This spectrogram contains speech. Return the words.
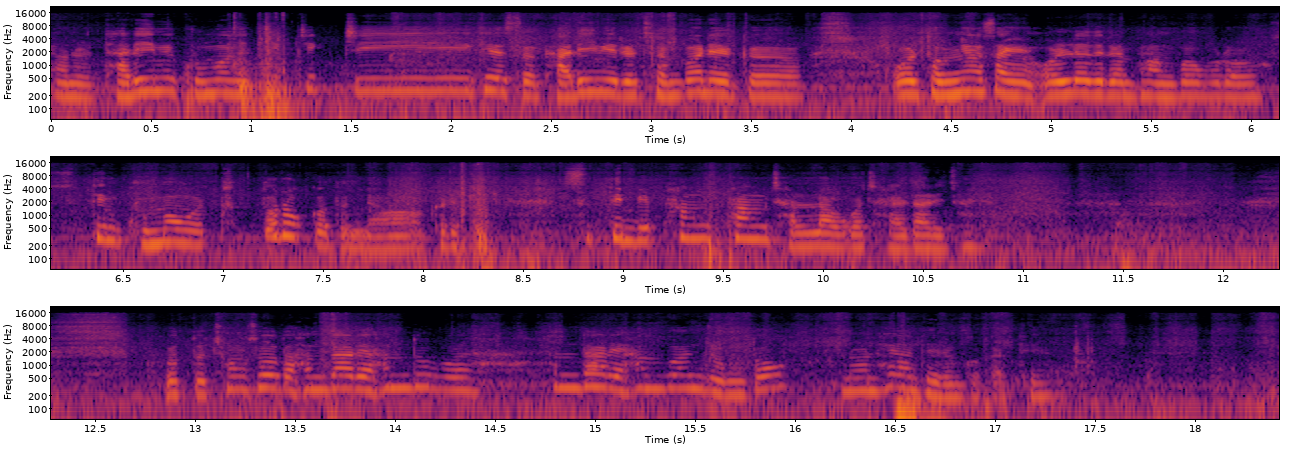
오늘 다리미 구멍이 찍찍찍해서 다리미를 전번에 그 올 동영상에 올려드린 방법으로 스팀 구멍을 탁 뚫었거든요. 그렇게 스팀이 팡팡 잘 나오고 잘 다리져요. 그것도 청소도 한 달에 한두 번, 한 달에 한 번 정도는 해야 되는 것 같아요. 자,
